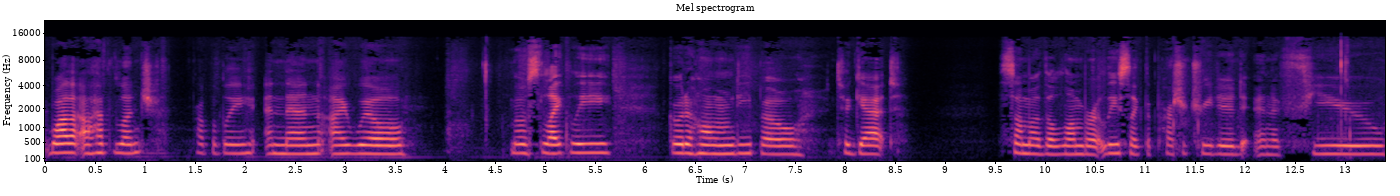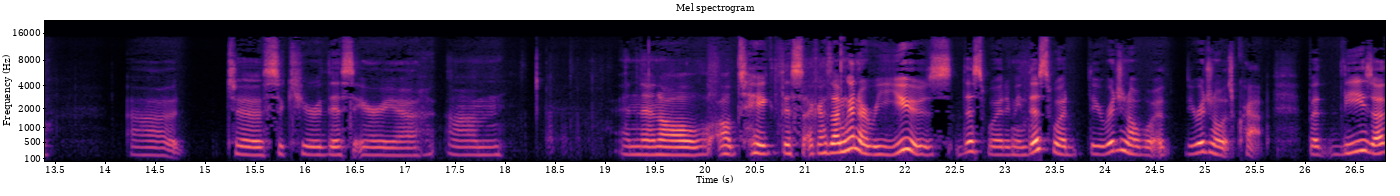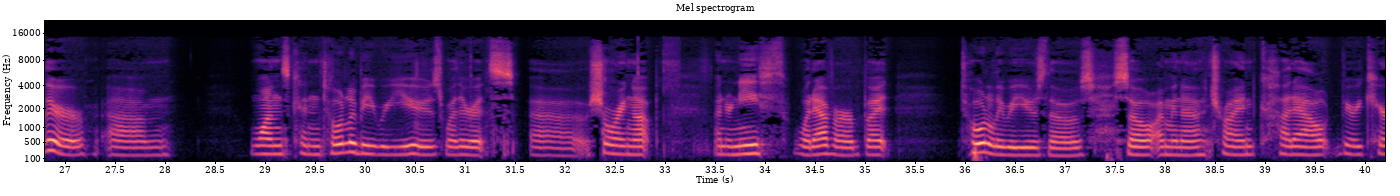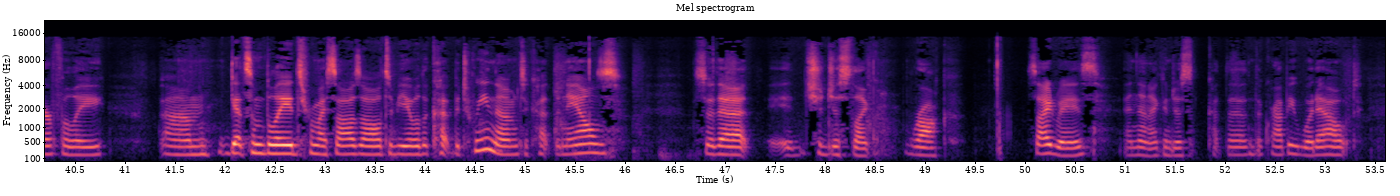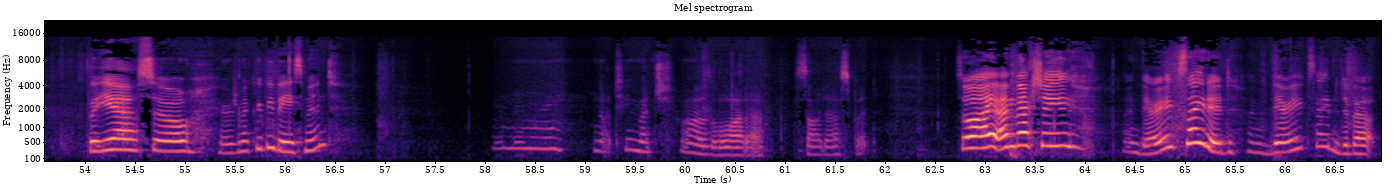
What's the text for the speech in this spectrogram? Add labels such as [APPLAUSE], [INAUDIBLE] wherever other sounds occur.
While I'll have lunch, probably, and then I will most likely go to Home Depot to get some of the lumber, at least like the pressure treated, and a few uh, to secure this area. Um, and then I'll I'll take this because I'm going to reuse this wood. I mean, this wood, the original wood, the original was crap, but these other um, ones can totally be reused, whether it's uh, shoring up underneath, whatever. But totally reuse those. So I'm going to try and cut out very carefully. Um, get some blades for my sawzall to be able to cut between them to cut the nails so that it should just like rock sideways and then I can just cut the, the crappy wood out. But yeah, so here's my creepy basement. Not too much. Oh, there's a lot of sawdust, but... So I, I'm actually, I'm very excited. I'm very excited about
